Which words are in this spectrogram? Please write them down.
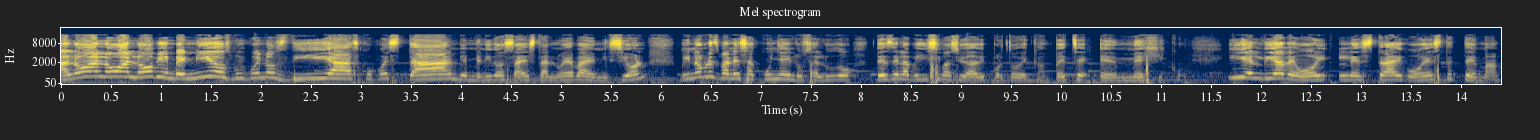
Aló, aló, aló, bienvenidos, muy buenos días, ¿cómo están? Bienvenidos a esta nueva emisión. Mi nombre es Vanessa Cuña y los saludo desde la bellísima ciudad y puerto de Campeche, en México. Y el día de hoy les traigo este tema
